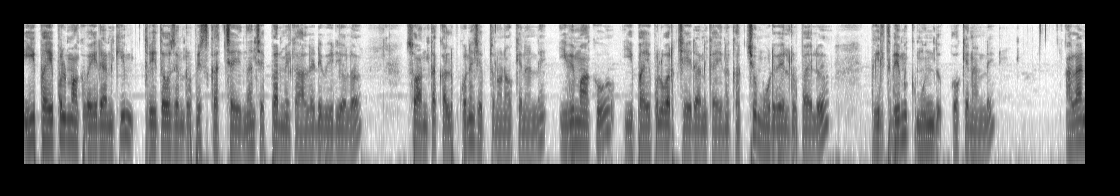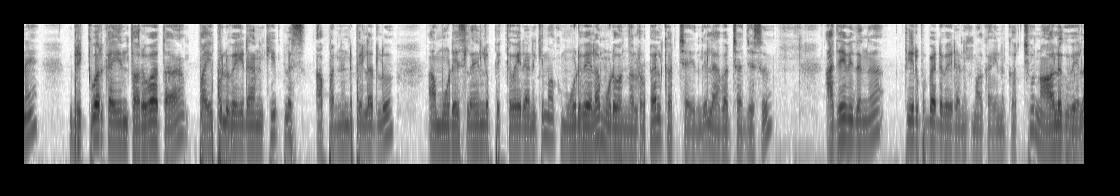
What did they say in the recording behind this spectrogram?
ఈ పైపులు మాకు వేయడానికి త్రీ థౌజండ్ రూపీస్ ఖర్చు అయిందని చెప్పాను మీకు ఆల్రెడీ వీడియోలో. సో అంతా కలుపుకొని చెప్తున్నాను ఓకేనండి? ఇవి మాకు ఈ పైపుల వర్క్ చేయడానికి అయిన ఖర్చు మూడు వేల రూపాయలు. పీల్త్ భీముకు ముందు ఓకేనండి? అలానే బ్రిక్ వర్క్ అయిన తర్వాత పైపులు వేయడానికి ప్లస్ ఆ పన్నెండు పిల్లర్లు ఆ మూడేసి లైన్లు పిక్క వేయడానికి మాకు మూడు వేల మూడు వందల రూపాయలు ఖర్చు అయింది లేబర్ ఛార్జెస్ అదేవిధంగా తీర్పు బెడ్ వేయడానికి మాకు అయిన ఖర్చు నాలుగు వేల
